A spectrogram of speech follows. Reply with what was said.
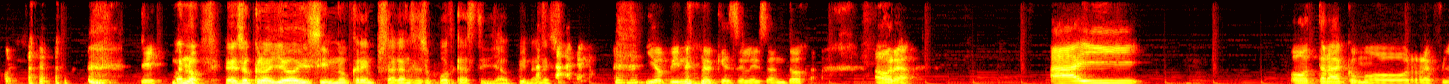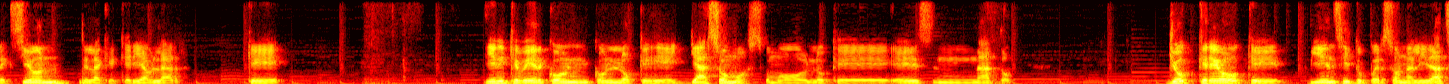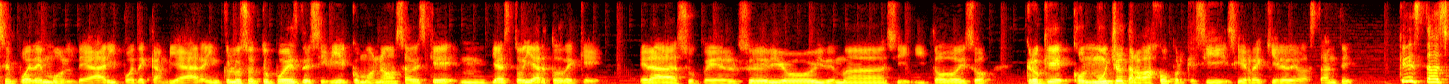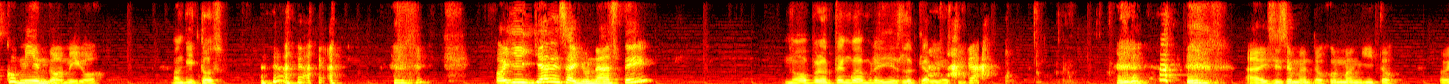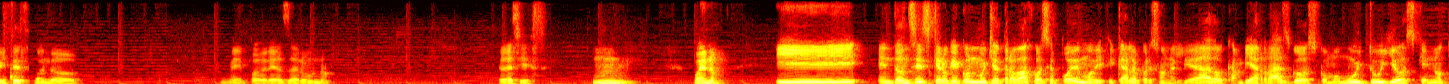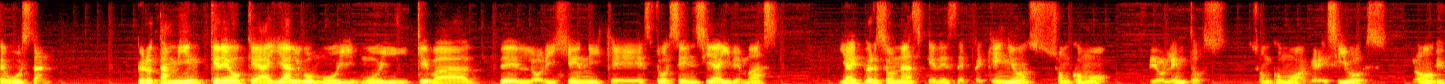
Sí. Bueno, eso creo yo, y si no creen, pues háganse su podcast y ya opinan eso. y opinen lo que se les antoja. Ahora, hay otra como reflexión de la que quería hablar que tiene que ver con, con lo que ya somos, como lo que es nato. Yo creo que bien si tu personalidad se puede moldear y puede cambiar, incluso tú puedes decidir como, no, ¿sabes qué? Mm, Ya estoy harto de que era súper serio y demás y, y todo eso. Creo que con mucho trabajo, porque sí, sí requiere de bastante. ¿Qué estás comiendo, amigo? Manguitos. Oye, ¿ya desayunaste? No, pero tengo hambre y es lo que había aquí. Ay, sí se me antojó un manguito. Ahorita es cuando me podrías dar uno. Gracias. Mm, Bueno, y entonces creo que con mucho trabajo se puede modificar la personalidad o cambiar rasgos como muy tuyos que no te gustan. Pero también creo que hay algo muy, muy que va del origen y que es tu esencia y demás. Y hay personas que desde pequeños son como violentos, son como agresivos, ¿no? Sí.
